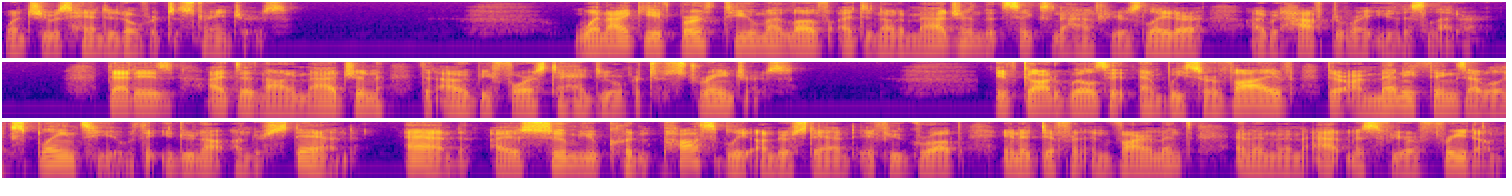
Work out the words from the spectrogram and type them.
when she was handed over to strangers. When I gave birth to you, my love, I did not imagine that six and a half years later I would have to write you this letter. That is, I did not imagine that I would be forced to hand you over to strangers. If God wills it and we survive, there are many things I will explain to you that you do not understand. And I assume you couldn't possibly understand if you grew up in a different environment and in an atmosphere of freedom.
